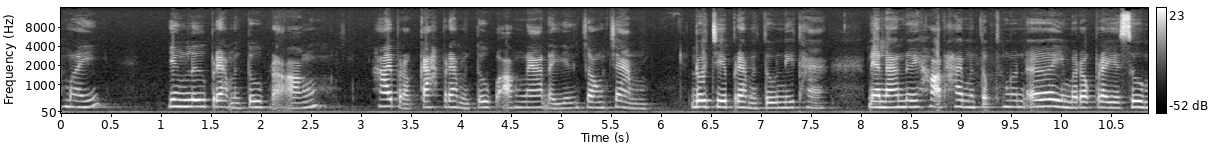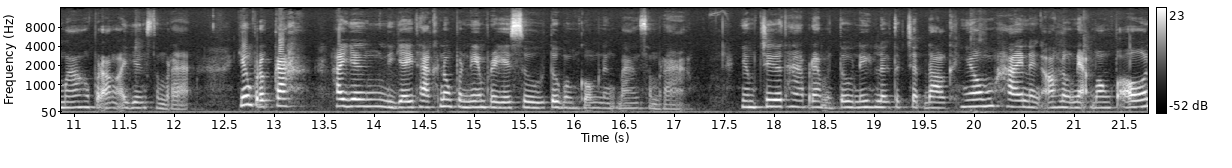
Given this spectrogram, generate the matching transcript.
ថ្មី យើងឮព្រះបន្ទូលព្រះអង្គហើយប្រកាសព្រះបន្ទូលព្រះអង្គណាដែលយើងចងចាំដូចជាព្រះបន្ទូលនេះថាអ្នកណានឿយហត់ហើយមិនទុកធ្ងន់អើយមករកព្រះយេស៊ូវមកព្រះអង្គឲ្យយើងសម្រាកយើងប្រកាសហើយយើងនិយាយថាក្នុងព្រះនាមព្រះយេស៊ូវទូបង្គំនឹងបានសម្រាក ខ្ញុំជឿថាព្រះបន្ទូលនេះលើកទឹកចិត្តដល់ខ្ញុំហើយនឹងអស់លោកអ្នកបងប្អូន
